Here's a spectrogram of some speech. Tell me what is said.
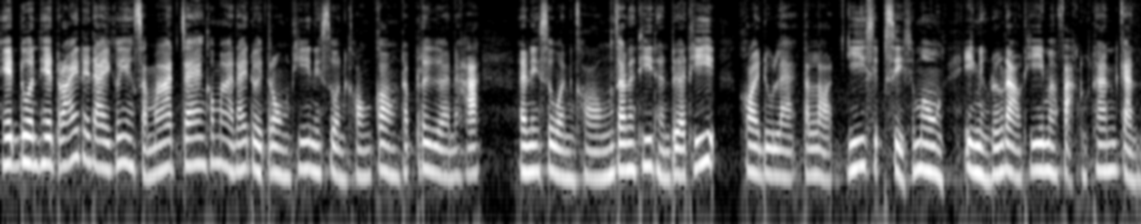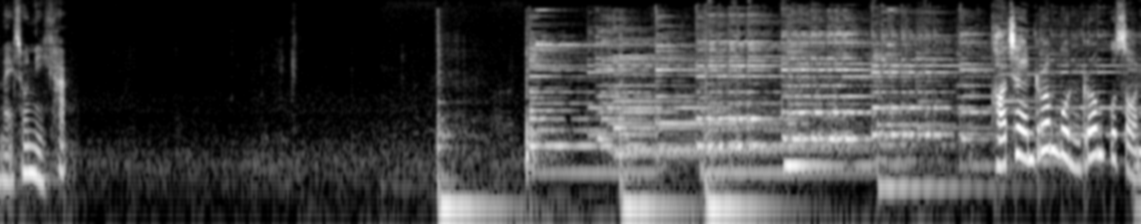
เหตุด่วนเหตุร้ายใด ๆ ก็ยังสามารถแจ้งเข้ามาได้โดยตรงที่ในส่วนของกองทัพเรือนะคะ และในส่วนของเจ้าหน้าที่ฐานเรือที่คอยดูแลตลอด 24 ชั่วโมง อีกหนึ่งเรื่องราวที่มาฝากทุกท่านกันในช่วงนี้ค่ะขอเชิญร่วมบุญร่วมกุศล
